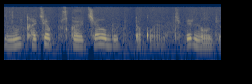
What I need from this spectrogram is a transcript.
Ну, хотя пускай тело будет такое. Теперь ноги.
